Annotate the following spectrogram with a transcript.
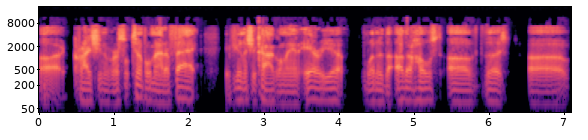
uh, Christ Universal Temple. Matter of fact, if you're in the Chicagoland area, one of the other hosts of the uh,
